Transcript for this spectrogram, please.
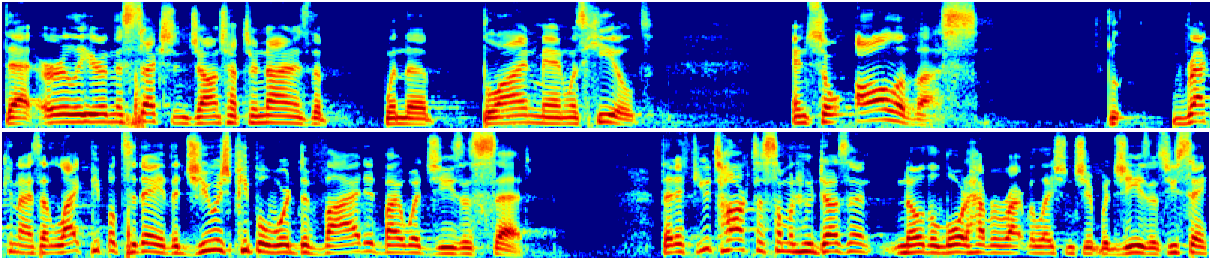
That earlier in this section, John chapter 9, is the when the blind man was healed. And so all of us recognize that, like people today, the Jewish people were divided by what Jesus said. That if you talk to someone who doesn't know the Lord, have a right relationship with Jesus, you say,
